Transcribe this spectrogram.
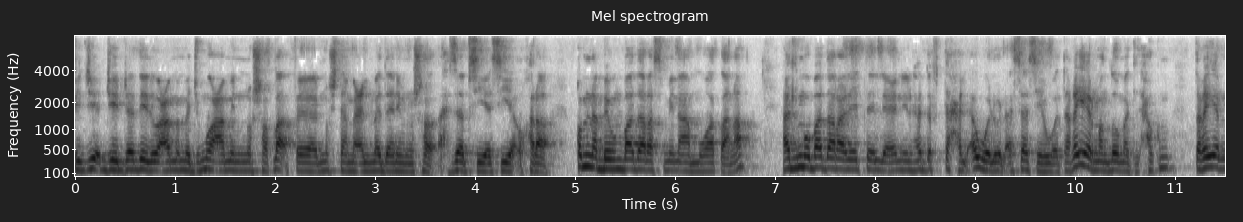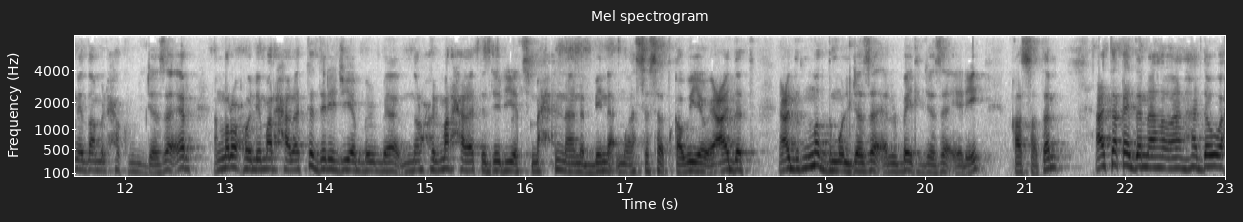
في جيل جديد وعم مجموعة من النشطاء في المجتمع المدني أحزاب سياسية أخرى. قمنا بمبادرة اسمها مواطنة. هذه المبادرة يعني الهدف تاعها الأول والأساسي هو تغيير منظومة الحكم تغيير نظام الحكم في الجزائر. نروح لمرحلة تدريجية نروح لمرحلة تدريجية تسمح لنا بناء مؤسسات قوية وإعادة إعادة نظم الجزائر البيت الجزائري. خاصة. أعتقد أن هذا هو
